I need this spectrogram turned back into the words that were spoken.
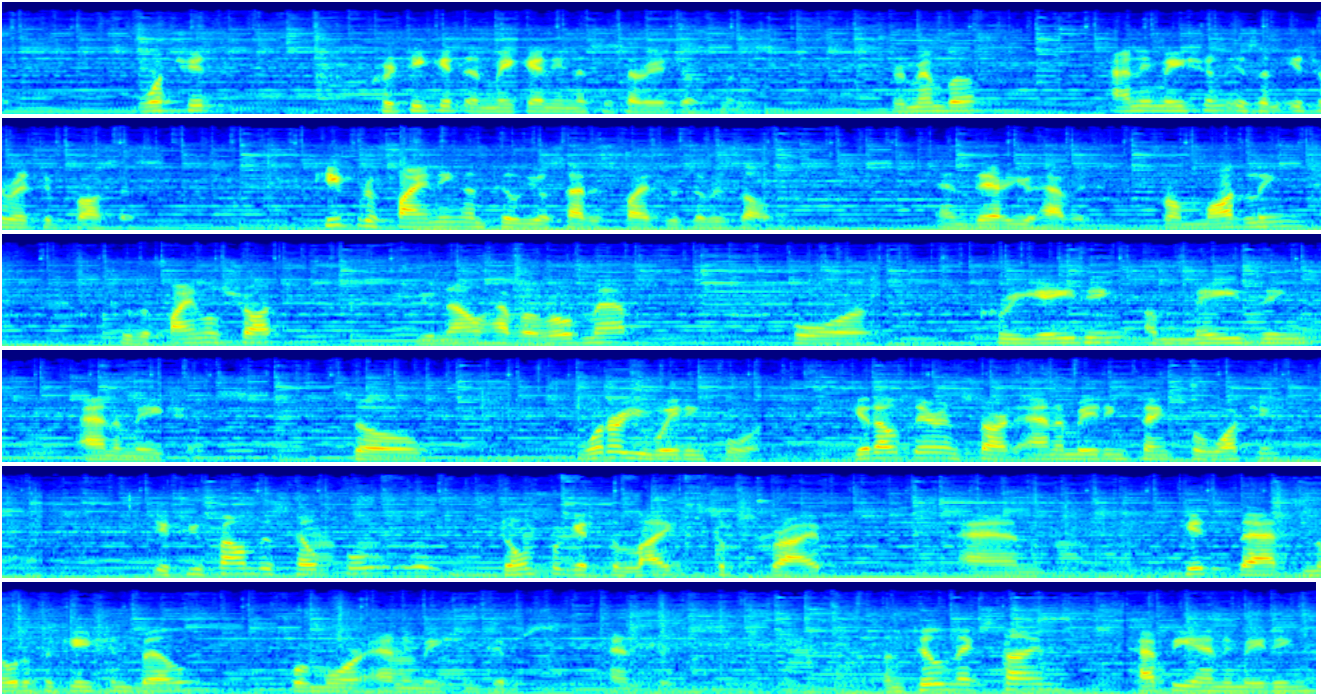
watch it, critique it and make any necessary adjustments. Remember, animation is an iterative process. Keep refining until you're satisfied with the result. And there you have it. From modeling to the final shot, you now have a roadmap for creating amazing animations. So what are you waiting for? Get out there and start animating. Thanks for watching. If you found this helpful, don't forget to like, subscribe, and hit that notification bell for more animation tips and tricks. Until next time, happy animating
